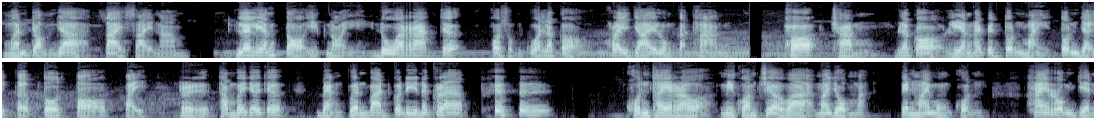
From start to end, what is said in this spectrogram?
เหมือนหย่อมหญ้าใต้สายน้ำและเลี้ยงต่ออีกหน่อย ดูว่ารากเยอะพอสมควรแล้วก็ค่อยย้ายลงกระถางเพาะชำแล้วก็เลี้ยงให้เป็นต้นใหม่ ต้นใหญ่เติบโตต่อไป หรือทำไว้เยอะๆ แบ่งเพื่อนบ้านก็ดีนะครับ คนไทยเราอะมีความเชื่อว่ามะยมอะเป็นไม้มงคล ให้ร่มเย็น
